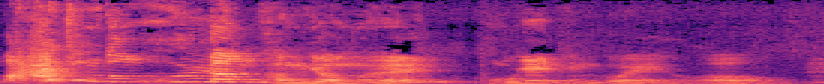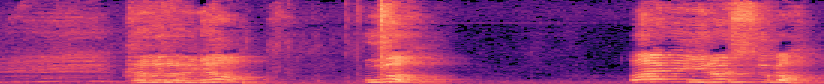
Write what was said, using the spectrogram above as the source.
아주 놀라운 광경을 보게 된 거예요. 그들은요, 우와, 아니 이럴 수가,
